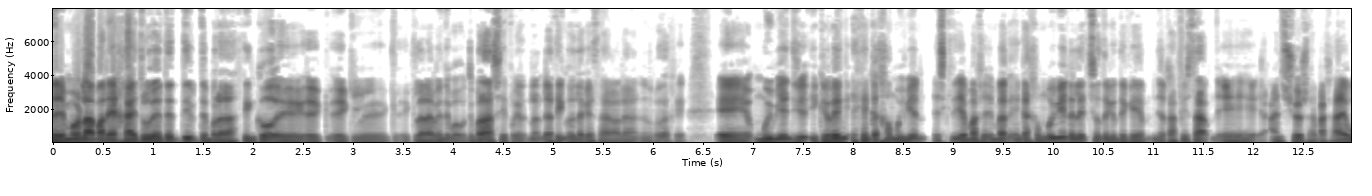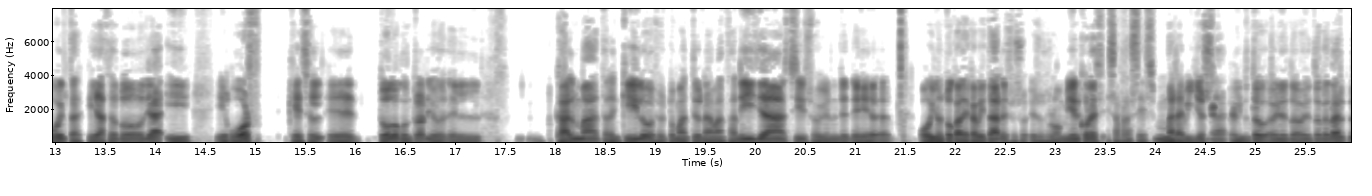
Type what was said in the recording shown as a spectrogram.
tenemos la pareja de True Detective, temporada 5, eh, eh, claramente. Bueno, temporada 6, porque la 5 es la que está ahora en el rodaje. Eh, muy bien, y creo que, es que encaja muy bien. Es que además encaja muy bien el hecho de, de que Rafi está ansiosa, pasada de vueltas, que ya hace todo ya, y, y Worf, que es el todo contrario, el calma, tranquilo, tómate una manzanilla, sí, soy un, eh, hoy no toca decapitar, eso, eso son los miércoles, esa frase es maravillosa, hoy no, toca, hoy no, tal,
